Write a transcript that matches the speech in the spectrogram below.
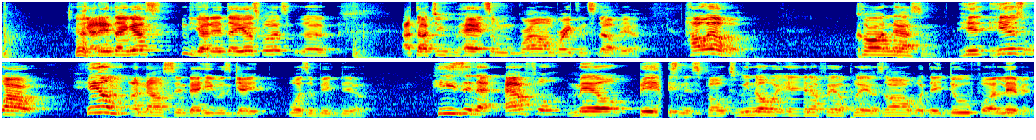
You got anything else? You got anything else for us? Uh, I thought you had some groundbreaking stuff here. However, Carl Nassib, here's why him announcing that he was gay was a big deal. He's in the alpha male business, folks. We know what NFL players are, what they do for a living.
